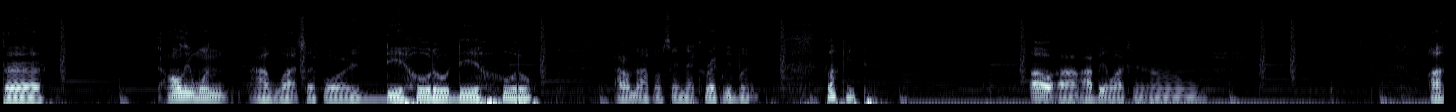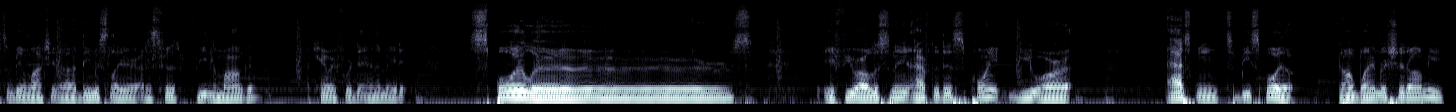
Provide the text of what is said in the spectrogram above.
The the only one I've watched so far is De Hodo De Hodo. I don't know if I'm saying that correctly, but fuck it. Oh, uh, I've been watching um also been watching uh, Demon Slayer. I just finished reading the manga. I can't wait for it to animate it. Spoilers. If you are listening after this point, you are asking to be spoiled. Don't blame this shit on me.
